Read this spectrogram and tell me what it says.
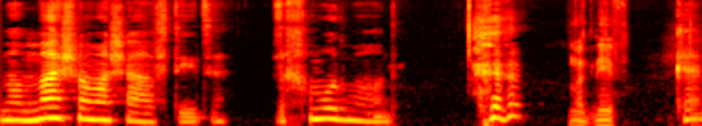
ממש ממש אהבתי את זה. זה חמוד מאוד. מגניב. כן.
